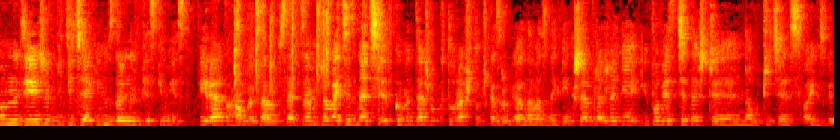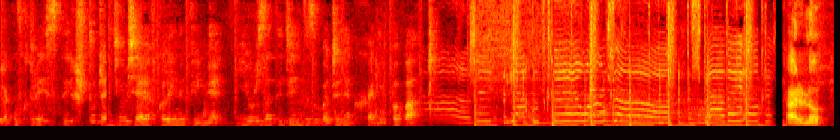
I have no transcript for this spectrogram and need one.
Mam nadzieję, że widzicie jakim zdolnym pieskiem jest Pira. Kocham go całym sercem. Dawajcie znać w komentarzu, która sztuczka zrobiła na Was największe wrażenie i powiedzcie też, czy nauczycie swoich zwierzaków którejś z tych sztuczek. Widzimy się w kolejnym filmie już za tydzień. Do zobaczenia kochani. Pa pa! Ja utknęłam w zoo z prawej okres... Allo.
